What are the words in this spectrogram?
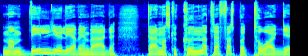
man vill ju leva i en värld där man ska kunna träffas på ett tåg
